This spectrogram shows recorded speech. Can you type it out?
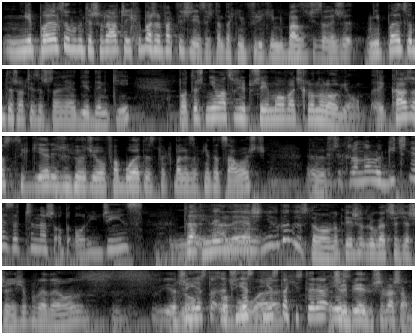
nie polecałbym też raczej, chyba że faktycznie jesteś tam takim freakiem i bardzo ci zależy, nie polecałbym też raczej zaczynania od jedynki, bo też nie ma co się przejmować chronologią. E, Każda z tych gier, jeżeli chodzi o fabułę, to jest tak naprawdę zamknięta całość. E, Czy chronologicznie zaczynasz od Origins? Ta- Nie, no, ale ja się nie zgodzę z tobą. No, pierwsza, druga, trzecia część opowiadają z, z jedną Znaczy jest, ta, znaczy jest, jest ta historia... Znaczy, Jest, przepraszam,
